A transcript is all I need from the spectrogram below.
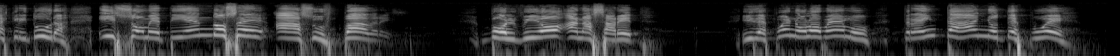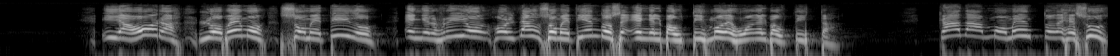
escritura, y sometiéndose a sus padres, volvió a Nazaret. Y después no lo vemos 30 años después. Y ahora lo vemos sometido en el río Jordán sometiéndose en el bautismo de Juan el Bautista. Cada momento de Jesús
